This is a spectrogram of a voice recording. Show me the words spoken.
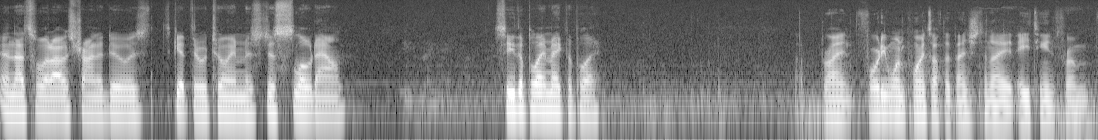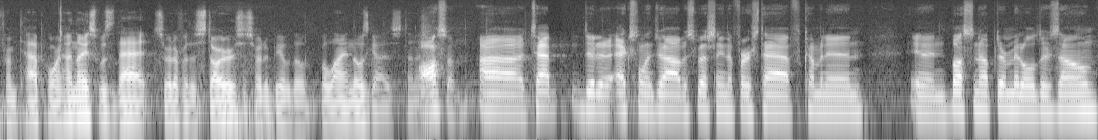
and that's what I was trying to do is get through to him is just slow down. See the play, make the play. Bryant, 41 points off the bench tonight, 18 from from Taphorn. How nice was that, sort of, for the starters to sort of be able to rely on those guys tonight? Awesome. Uh, Tap did an excellent job, especially in the first half, coming in and busting up their middle of their zone.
